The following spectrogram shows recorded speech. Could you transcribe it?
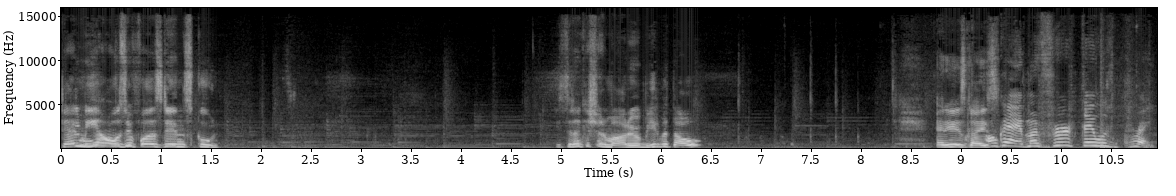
tell me how was your first day in school इस तरह के शर्मा रहे हो भीर बताओ। Anyways, guys. Okay, my first day was great.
